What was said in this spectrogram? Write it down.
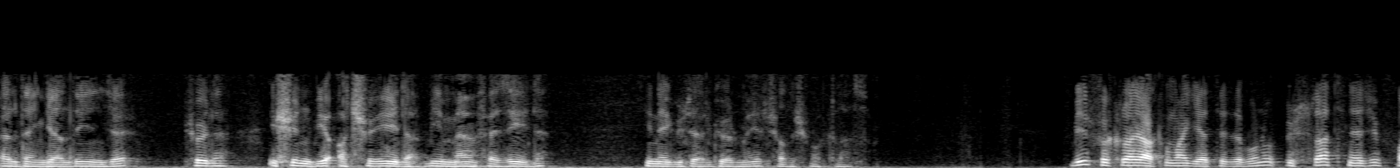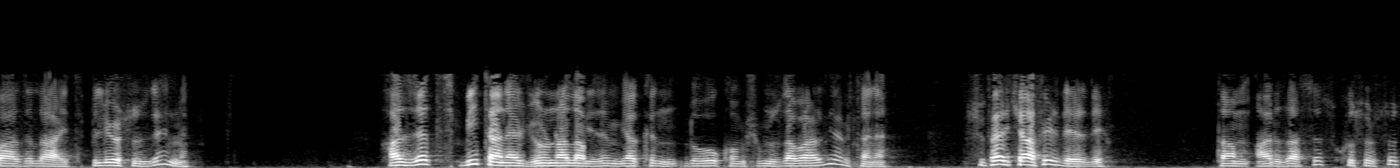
elden geldiğince şöyle işin bir açığıyla, bir menfeziyle yine güzel görmeye çalışmak lazım. Bir fıkrayı aklıma getirdi bunu. Üstad Necip Fazıl'a ait. Biliyorsunuz değil mi? Hazret bir tane jurnala bizim yakın doğu komşumuzda vardı ya bir tane. Süper kafir derdi. Tam arızasız, kusursuz,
